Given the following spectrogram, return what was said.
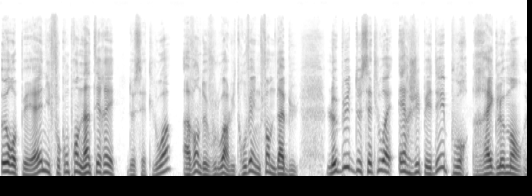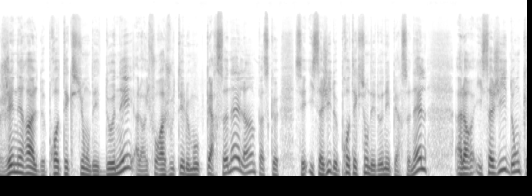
européenne. Il faut comprendre l'intérêt de cette loi avant de vouloir lui trouver une forme d'abus. Le but de cette loi RGPD pour Règlement général de protection des données, alors il faut rajouter le mot personnel, hein, parce qu'il s'agit de protection des données personnelles. Alors il s'agit donc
